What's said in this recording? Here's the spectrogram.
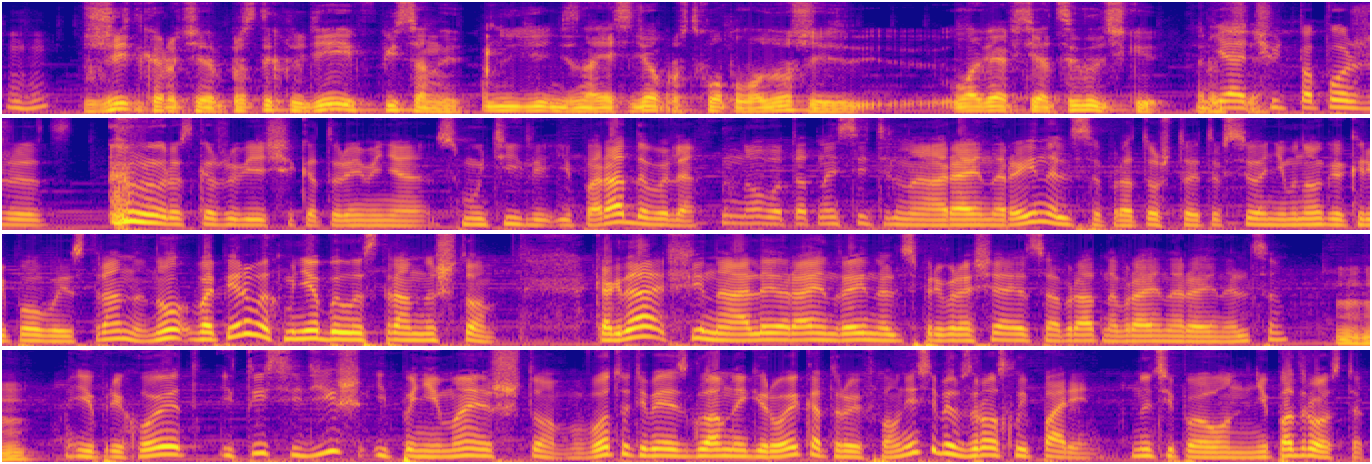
В жизнь, короче, простых людей вписаны. Ну, я не знаю, я сидел, просто хлопал в ладоши, ловя все отсылочки. короче. Я чуть попозже расскажу вещи, которые меня смутили и порадовали. Но вот относительно Райана Рейнольдса, про то, что это все немного крипово и странно. Ну, во-первых, мне было странно что? Когда в финале Райан Рейнольдс превращается обратно в Райана Рейнольдса, Мгм. и приходит, и ты сидишь и понимаешь, что вот у тебя есть главный герой, который вполне себе взрослый парень. Ну, типа, он не подросток.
